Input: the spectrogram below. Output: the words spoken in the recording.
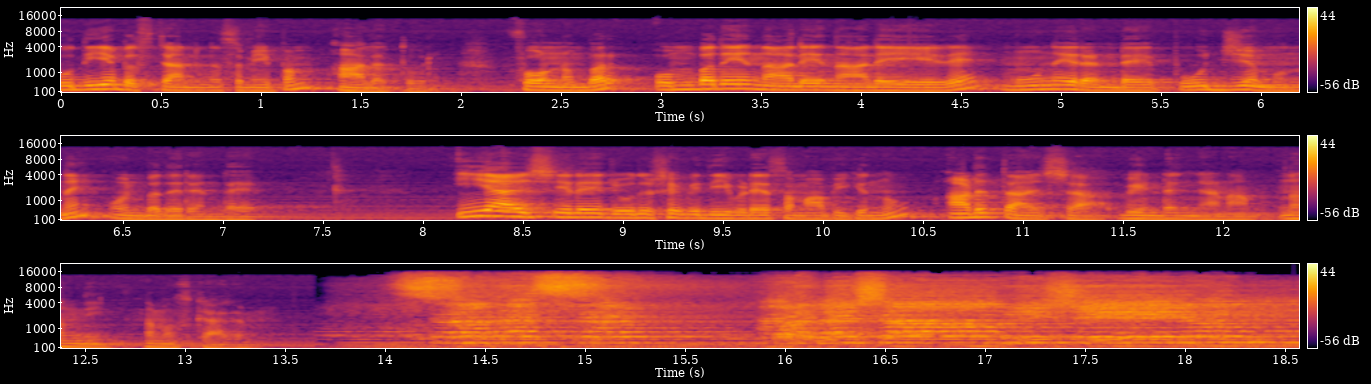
പുതിയ ബസ് സ്റ്റാൻഡിന് സമീപം ആലത്തൂർ. ഫോൺ നമ്പർ ഒമ്പത് നാല് നാല് ഏഴ് മൂന്ന് രണ്ട് പൂജ്യം ഒന്ന് ഒൻപത് രണ്ട്. ഈ ആഴ്ചയിലെ ജ്യോതിഷവിധി ഇവിടെ സമാപിക്കുന്നു. അടുത്ത ആഴ്ച വീണ്ടും കാണാം. നന്ദി. നമസ്കാരം. കലശാഭിഷേകം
